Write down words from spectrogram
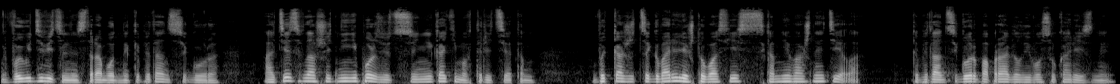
Вы удивительный старомодный капитан Сигура. Отец в наши дни не пользуется никаким авторитетом. Вы, кажется, говорили, что у вас есть ко мне важное дело. Капитан Сигура поправил его сукоризной.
